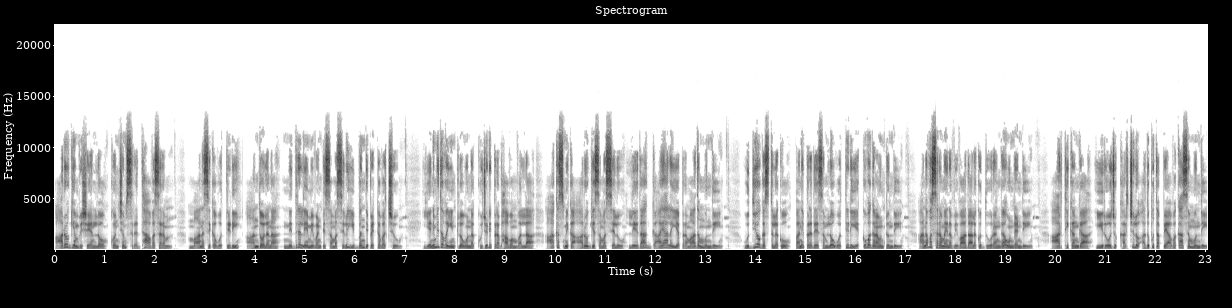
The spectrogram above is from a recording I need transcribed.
ఆరోగ్యం విషయంలో కొంచెం శ్రద్ధ అవసరం. మానసిక ఒత్తిడి ఆందోళన నిద్రలేమి వంటి సమస్యలు ఇబ్బంది పెట్టవచ్చు. ఎనిమిదవ ఇంట్లో ఉన్న కుజుడి ప్రభావం వల్ల ఆకస్మిక ఆరోగ్య సమస్యలు లేదా గాయాలయ్యే ప్రమాదం ఉంది. ఉద్యోగస్తులకు పని ప్రదేశంలో ఒత్తిడి ఎక్కువగా ఉంటుంది. అనవసరమైన వివాదాలకు దూరంగా ఉండండి. ఆర్థికంగా ఈరోజు ఖర్చులు అదుపు తప్పే అవకాశం ఉంది.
